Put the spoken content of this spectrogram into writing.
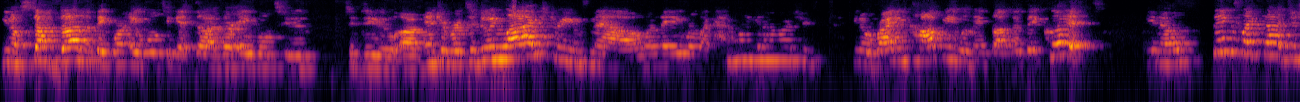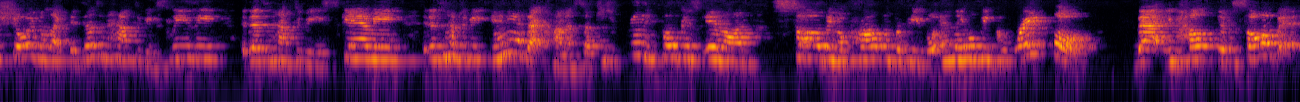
you know stuff done that they weren't able to get done they're able to to do. Um, introverts are doing live streams now. When they were like i don't want to get on live streams you know writing copy when they thought that they couldn't you know, things like that, just showing them like it doesn't have to be sleazy, it doesn't have to be scammy, it doesn't have to be any of that kind of stuff. Just really focus in on solving a problem for people, and they will be grateful that you helped them solve it.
